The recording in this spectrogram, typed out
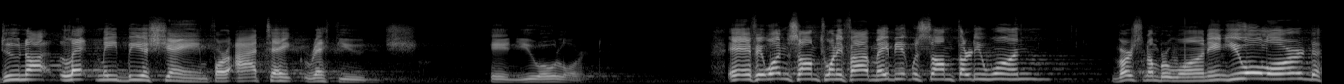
Do not let me be ashamed, for I take refuge in you, O Lord. If it wasn't Psalm 25, maybe it was Psalm 31, verse number one. In you, O Lord,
